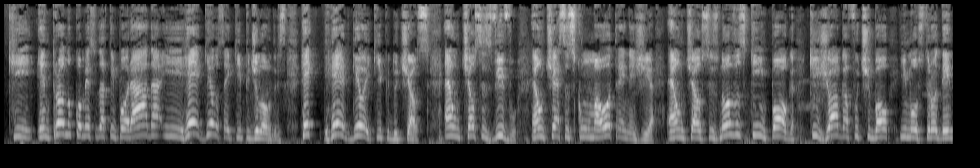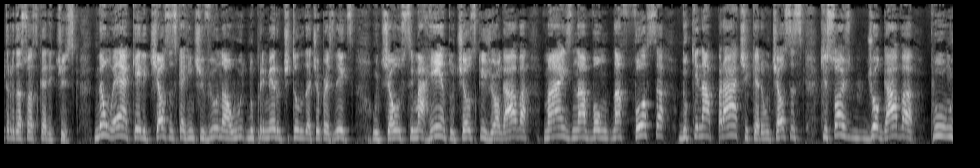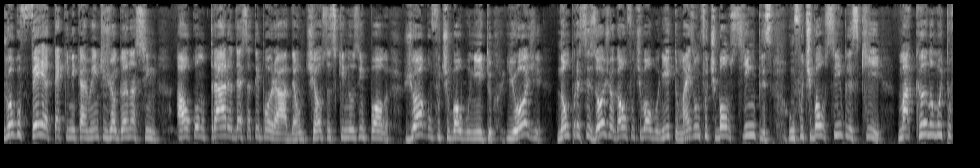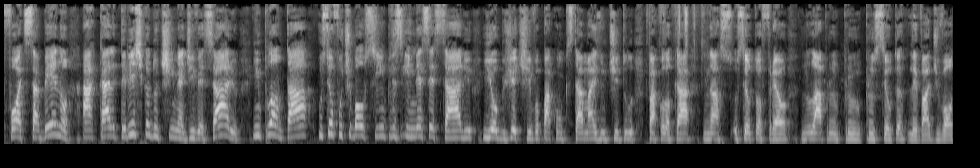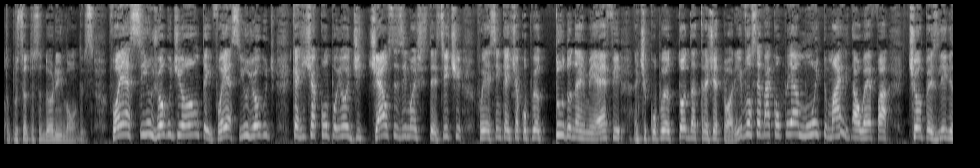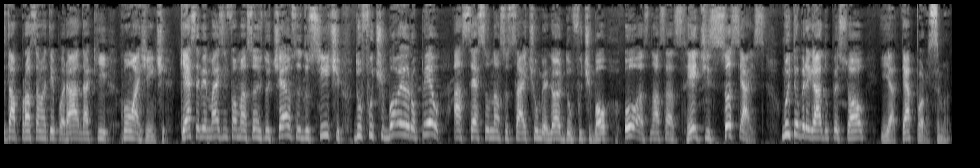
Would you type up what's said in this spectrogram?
que entrou no começo da temporada e reergueu essa equipe de Londres, Re reergueu a equipe do Chelsea. É um Chelsea vivo, é um Chelsea com uma outra energia, é um Chelsea novo que empolga, que joga futebol e mostrou dentro das suas características. Não é aquele Chelsea que a gente viu na, no primeiro título da Champions League, um Chelsea marrento, um Chelsea que jogava mais na, na força do que na prática, era um Chelsea que só jogava um jogo feio tecnicamente jogando assim. Ao contrário dessa temporada, é um Chelsea que nos empolga, joga um futebol bonito. E hoje não precisou jogar um futebol bonito, mas um futebol simples, um futebol simples que, marcando muito forte, sabendo a característica do time adversário, implantar o seu futebol simples e necessário e objetivo para conquistar mais um título, para colocar na, o seu troféu lá pro, pro, pro seu levar de volta pro seu torcedor em Londres. Foi assim o jogo de ontem, foi assim o jogo de, que a gente acompanhou de Chelsea e Manchester City, foi assim que a gente acompanhou tudo na MF, a gente acompanhou toda a trajetória. E você vai acompanhar muito mais da UEFA Champions League da próxima temporada aqui com a gente. Quer saber mais informações do Chelsea, do City, do futebol europeu? Acesse o nosso site O Melhor do Futebol ou as nossas redes sociais. Muito obrigado, pessoal, e até a próxima.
